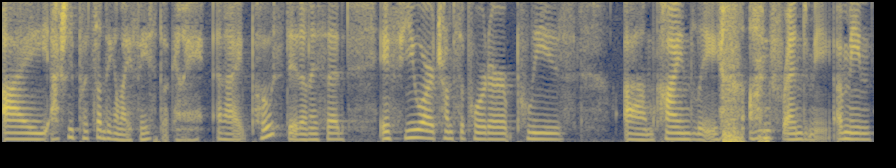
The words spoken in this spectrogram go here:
I actually put something on my Facebook, and I and I posted, and I said, if you are a Trump supporter, please. Um, kindly unfriend me. I mean,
